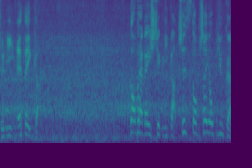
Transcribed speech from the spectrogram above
czyli FA Cup. Dobre wejście Glika, czysto przejął piłkę.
